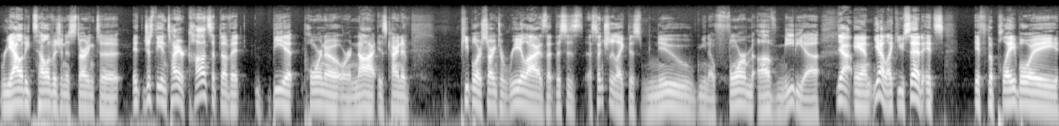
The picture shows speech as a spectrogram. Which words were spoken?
reality television is starting to it just the entire concept of it, be it porno or not, is kind of people are starting to realize that this is essentially like this new, you know, form of media. Yeah. And yeah, like you said, it's if the Playboy,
